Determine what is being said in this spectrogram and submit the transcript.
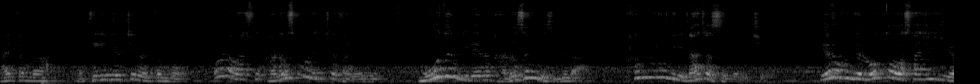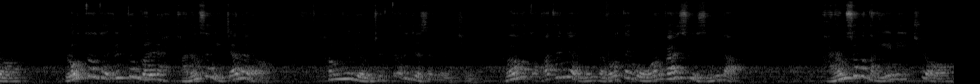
하여튼 뭐 어떻게 될지는 또 뭐 올라갈 수 가능성은 있죠 당연히 모든 일에는 가능성은 있습니다. 확률이 낮아서 그렇지. 여러분들 로또 사시지요. 로또도 1등 걸릴 가능성이 있잖아요. 확률이 엄청 떨어져서 그렇지. 그거하고 똑같은 이야기입니다. 롯데가 5강 갈 수 있습니다. 가능성은 당연히 있죠.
